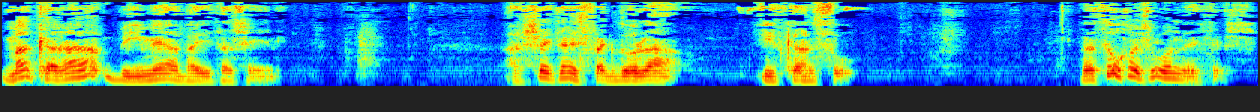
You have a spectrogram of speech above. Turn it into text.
מה קרה בימי הבית השני? השקנס הגדולה התכנסו ועשו חשבון נפש.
